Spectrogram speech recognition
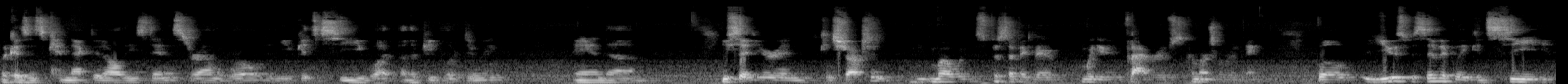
because it's connected all these dentists around the world, and you get to see what other people are doing. And um, you said you're in construction. well specifically we do flat roofs commercial roofing Well, you specifically could see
